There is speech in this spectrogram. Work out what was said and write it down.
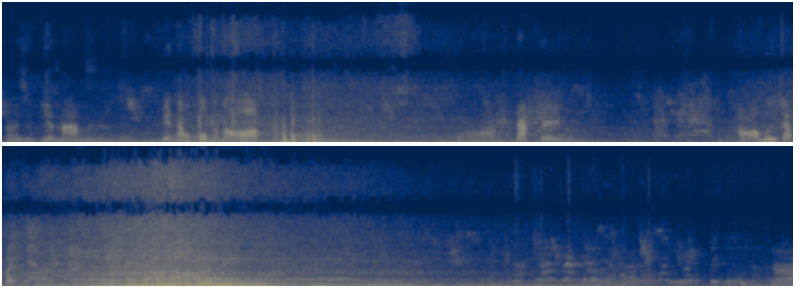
ถ้าจะเป ลี่ยนน้ำนะจ้ะเปลี่ยนน้ำขมมันออกอ่าตักเลยลุงเอาเอามือจับไปจ้า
